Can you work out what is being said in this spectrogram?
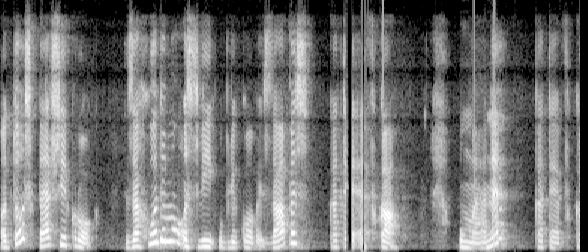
Отож, перший крок. Заходимо у свій обліковий запис КТФК. У мене КТФК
